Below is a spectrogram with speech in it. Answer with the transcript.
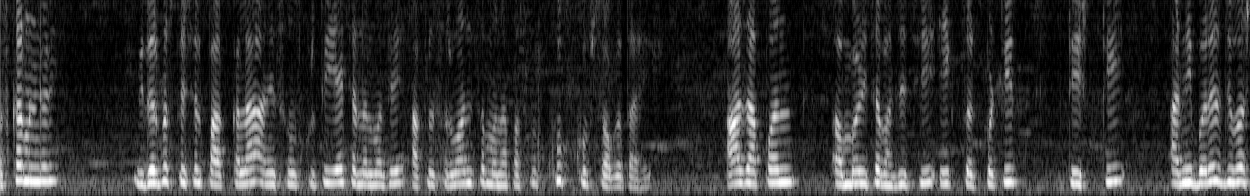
नमस्कार मंडळी. विदर्भ स्पेशल पाककला आणि संस्कृती या चॅनलमध्ये आपलं सर्वांचं मनापासून खूप खूप स्वागत आहे. आज आपण अंबाळीच्या भाजीची एक चटपटीत टेस्टी आणि बरेच दिवस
